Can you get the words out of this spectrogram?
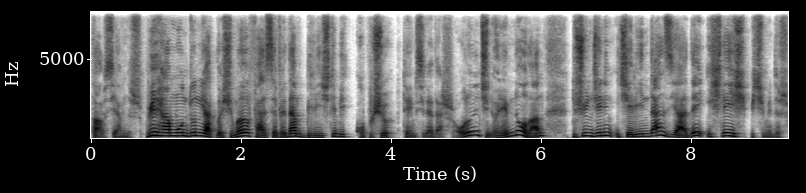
tavsiyemdir. Wilhelm Wundt'un yaklaşımı felsefeden bilinçli bir kopuşu temsil eder. Onun için önemli olan düşüncenin içeriğinden ziyade işleyiş biçimidir.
